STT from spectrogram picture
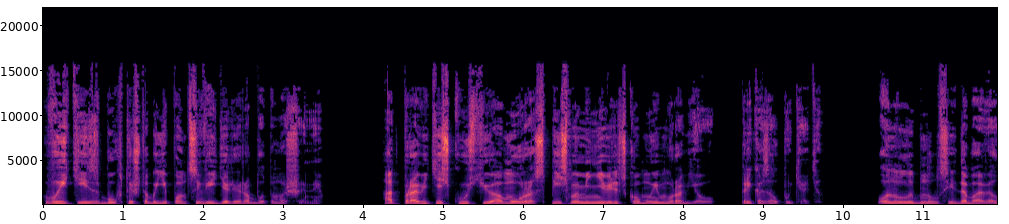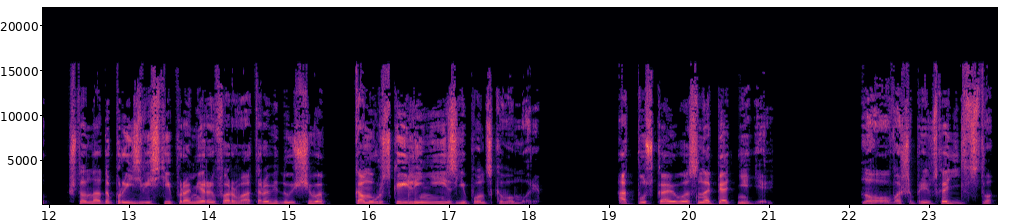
выйти из бухты, чтобы японцы видели работу машины. Отправитесь к устью Амура с письмами Невельскому и Муравьеву, приказал Путятин. Он улыбнулся и добавил, что надо произвести промеры фарватера, ведущего к Амурской линии из Японского моря. Отпускаю вас на пять недель. Но, ваше превосходительство,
